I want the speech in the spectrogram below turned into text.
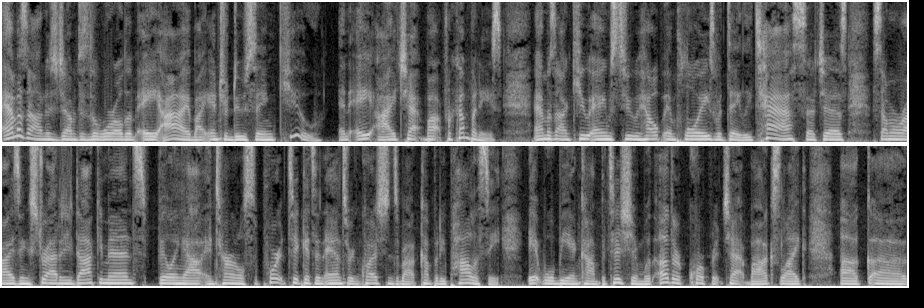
Amazon has jumped into the world of AI by introducing Q, an AI chatbot for companies. Amazon Q aims to help employees with daily tasks such as summarizing strategy documents, filling out internal support tickets, and answering questions about company policy. It will be in competition with other corporate chatbots like uh, uh,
